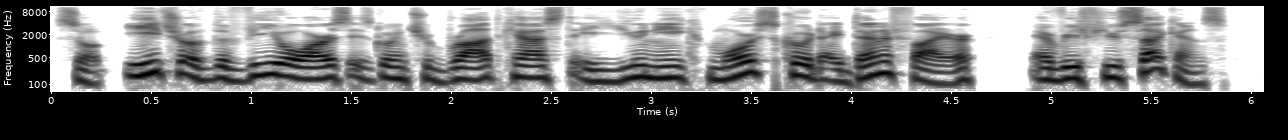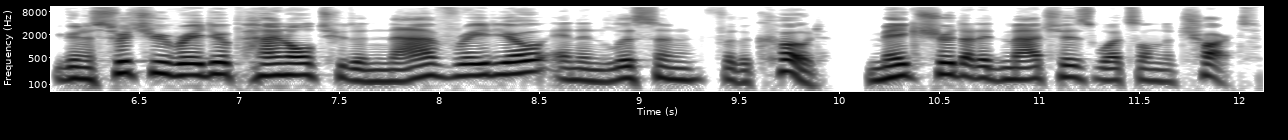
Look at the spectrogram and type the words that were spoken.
So each of the VORs is going to broadcast a unique Morse code identifier every few seconds. You're going to switch your radio panel to the nav radial and then listen for the code. Make sure that it matches what's on the chart.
